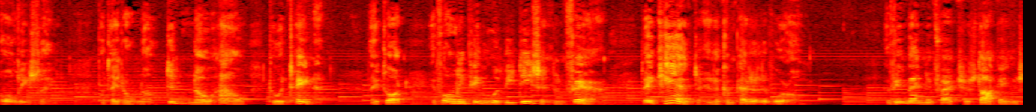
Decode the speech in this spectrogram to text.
all these things, but they don't know, didn't know how to attain it. They thought if only people would be decent and fair, they can't in a competitive world. If you manufacture stockings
